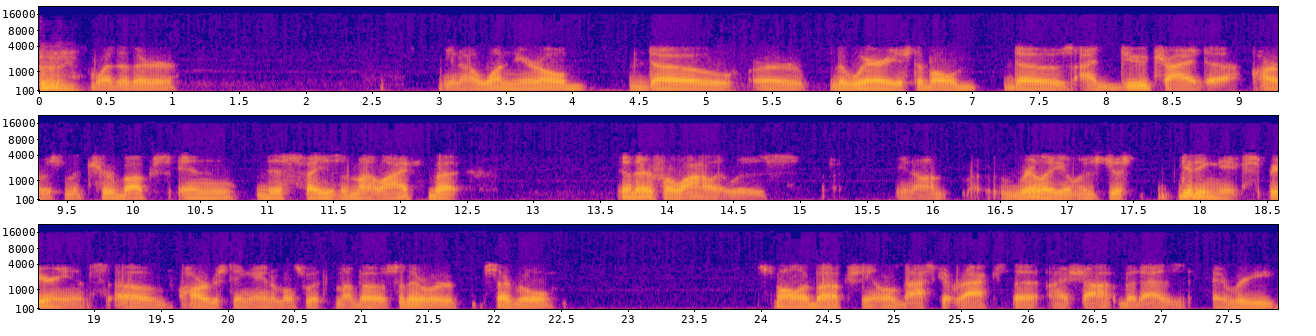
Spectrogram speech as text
whether they're you know one year old doe or the wariest of old does. I do try to harvest mature bucks in this phase of my life, but you know, there for a while it was, you know, really it was just getting the experience of harvesting animals with my bow. So there were several smaller bucks, you know, little basket racks that I shot, but as every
